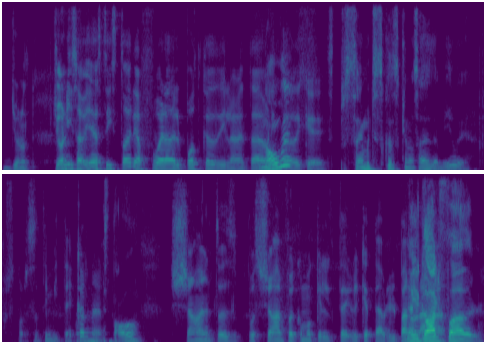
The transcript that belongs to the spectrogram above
yo no... Yo ni sabía esta historia fuera del podcast y la neta... No, güey. Que... Pues hay muchas cosas que no sabes de mí, güey. Pues por eso te invité, carnal. Es todo. Sean, entonces, pues Sean fue como que el, te- el que te abrió el El panorama. Godfather.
